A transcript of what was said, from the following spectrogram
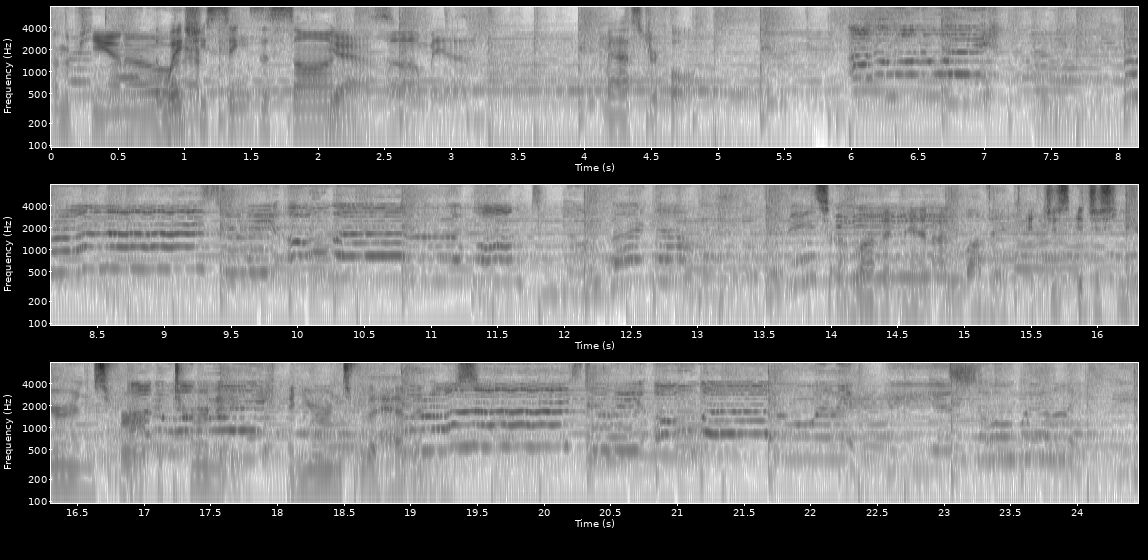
And the piano. The way she it- sings this song. Yeah. Oh man. Masterful. It's- I love it, man. I love it. It just it just yearns for eternity and yearns for the heavens. lives to be over. Will it be yes or will it be?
